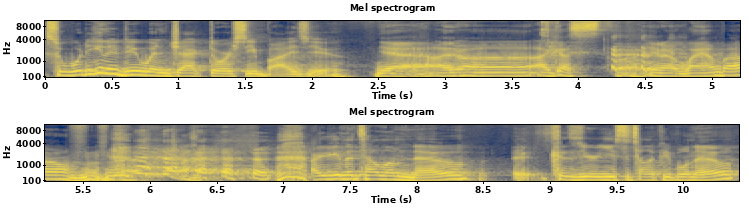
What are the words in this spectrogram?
so what are you going to do when Jack Dorsey buys you? Yeah, I, uh, I guess you know Lambo. are you going to tell him no because you're used to telling people no?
